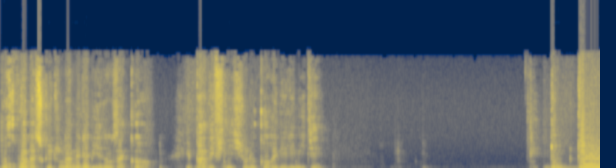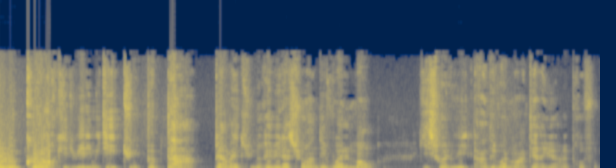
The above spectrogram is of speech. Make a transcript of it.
Pourquoi? Parce que ton âme est habillée dans un corps. Et par définition, le corps est limité. Donc dans le corps qui lui est limité, tu ne peux pas permettre une révélation, un dévoilement qui soit lui un dévoilement intérieur et profond.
